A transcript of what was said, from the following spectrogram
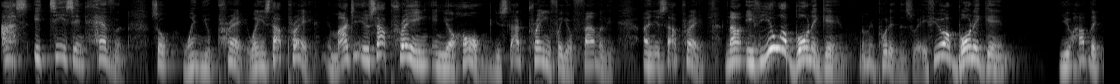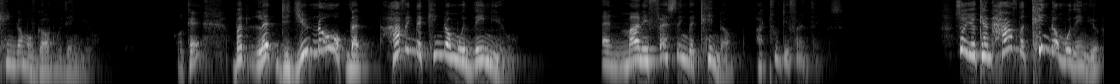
as it is in heaven. So when you pray, when you start praying, imagine you start praying in your home, you start praying for your family, and you start praying. Now, if you are born again, let me put it this way if you are born again, you have the kingdom of God within you. Okay? But let did you know that having the kingdom within you and manifesting the kingdom are two different things. So you can have the kingdom within you,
